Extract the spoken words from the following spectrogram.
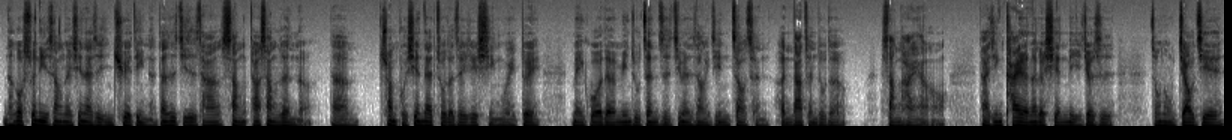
能够顺利上任，现在是已经确定了。但是即使他上他上任了，嗯，川普现在做的这些行为，对美国的民主政治基本上已经造成很大程度的伤害了哈。他已经开了那个先例，就是总统交接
